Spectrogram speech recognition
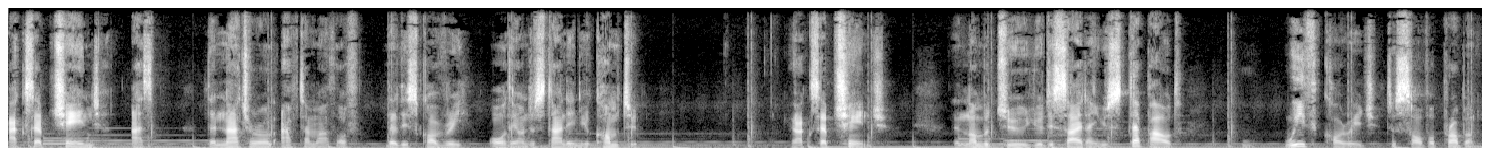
Accept change as the natural aftermath of the discovery or the understanding you come to. You accept change. Then, number two, you decide and you step out with courage to solve a problem.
